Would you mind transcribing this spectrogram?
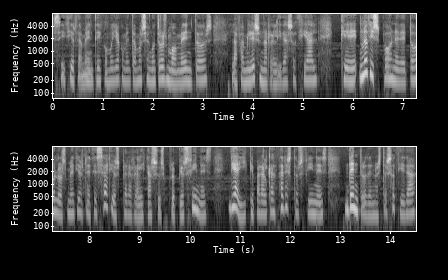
Sí, ciertamente. Como ya comentamos en otros momentos, la familia es una realidad social que no dispone de todos los medios necesarios para realizar sus propios fines. De ahí que para alcanzar estos fines dentro de nuestra sociedad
